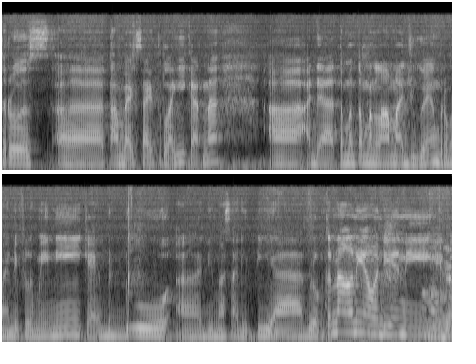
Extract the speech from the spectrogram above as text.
Terus eh, tambah excited lagi karena eh, ada teman-teman lama juga yang bermain di film ini kayak Bedu, eh, Dimas Aditya. Belum kenal nih sama dia nih. gitu.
